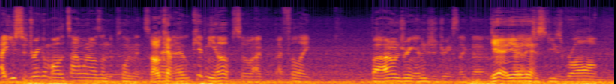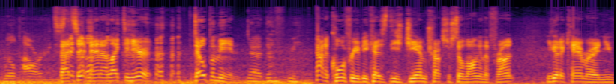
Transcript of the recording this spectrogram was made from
I used to drink them all the time when I was on deployment. So Okay. it would keep me up. So I, I feel like, but I don't drink energy drinks like that. Yeah, yeah, I, I yeah. just use raw willpower. That's it, man. I like to hear it. Dopamine. Yeah, definitely. Kind of cool for you because these GM trucks are so long in the front. You go to camera and you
